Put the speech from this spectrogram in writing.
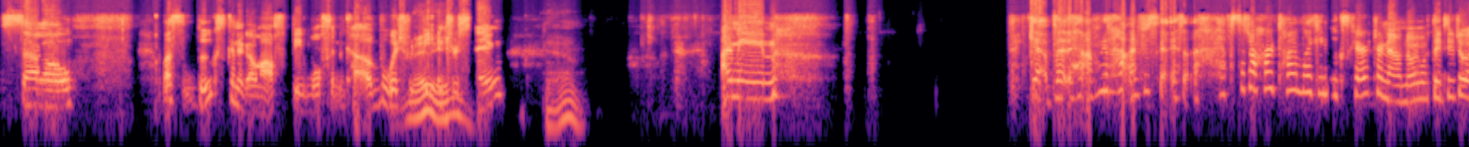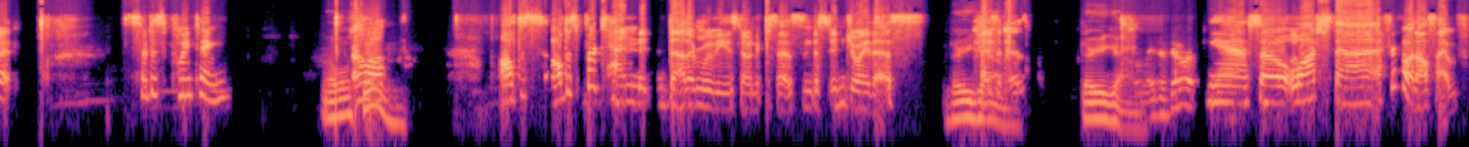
So, unless Luke's going to go off be wolf and cub, which would Maybe. be interesting. Yeah. I mean, yeah, but I'm gonna. I'm just. Gonna, I have such a hard time liking Luke's character now, knowing what they do to it. So disappointing. Well, we'll see. Oh, well. I'll just. I'll just pretend the other movies don't exist and just enjoy this there you go. as it is. There you go. The way to do it. Yeah. So watch that. I forget what else I've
